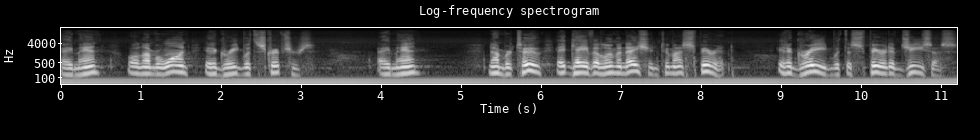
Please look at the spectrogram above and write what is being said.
Amen. Well, number one, it agreed with the scriptures. Amen. Number two, it gave illumination to my spirit. It agreed with the Spirit of Jesus.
